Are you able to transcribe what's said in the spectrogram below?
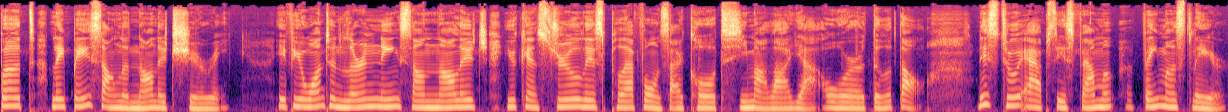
But they based on the knowledge sharing. If you want to learning some knowledge, you can through these platforms I called Himalaya or Dedao. These two apps is fam- famous there.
